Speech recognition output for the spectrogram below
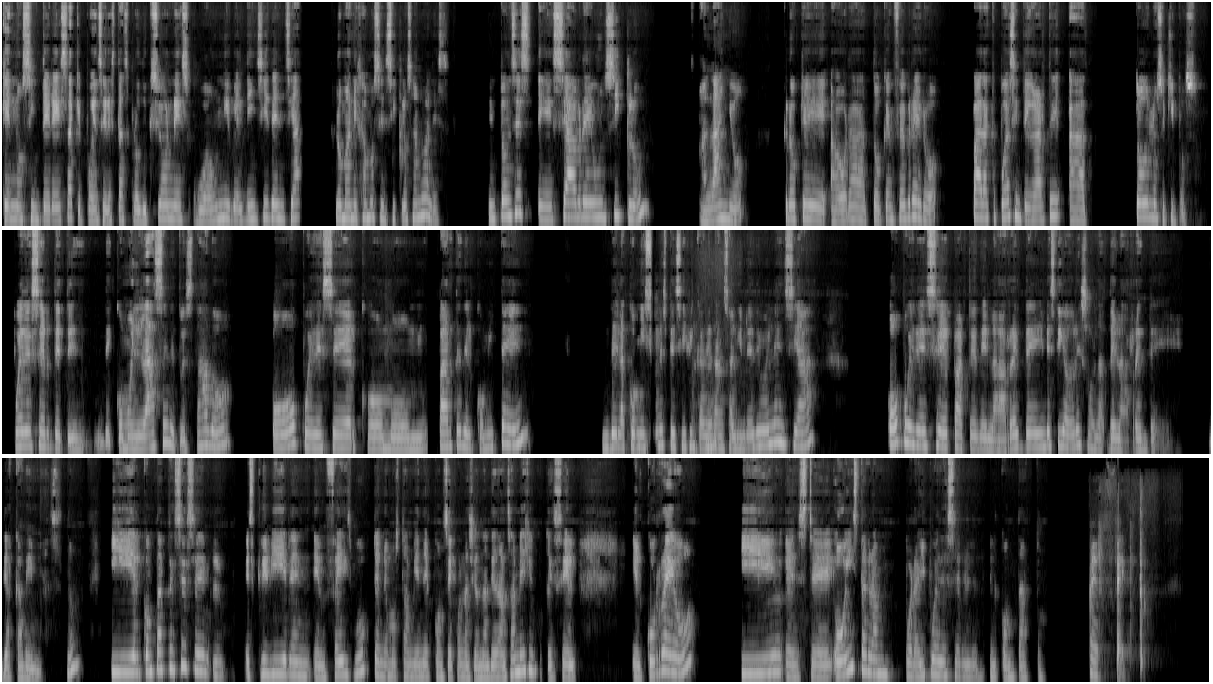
que nos interesa, que pueden ser estas producciones o a un nivel de incidencia, lo manejamos en ciclos anuales. Entonces, eh, se abre un ciclo al año, creo que ahora toca en febrero, para que puedas integrarte a todos los equipos. Puede ser de, como enlace de tu estado o puede ser como parte del comité de la Comisión Específica de Danza Libre de Violencia o puede ser parte de la red de investigadores o de la red de, de academias, ¿no? Y el contacto es ese, escribir en, en, Facebook. Tenemos también el Consejo Nacional de Danza México, que es el, el correo, y este, o Instagram, por ahí puede ser el, el contacto. Perfecto.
